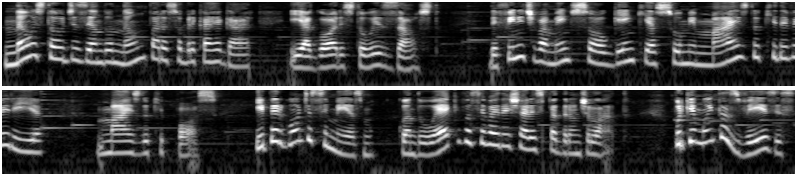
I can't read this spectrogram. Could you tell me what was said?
não estou dizendo não para sobrecarregar e agora estou exausto. Definitivamente sou alguém que assume mais do que deveria, mais do que posso. E pergunte a si mesmo: quando é que você vai deixar esse padrão de lado? Porque muitas vezes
